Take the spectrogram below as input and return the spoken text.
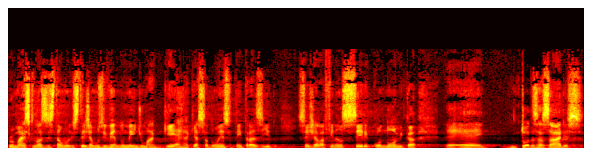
por mais que nós estamos, estejamos vivendo no meio de uma guerra que essa doença tem trazido, seja ela financeira, econômica, é, é, em todas as áreas,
